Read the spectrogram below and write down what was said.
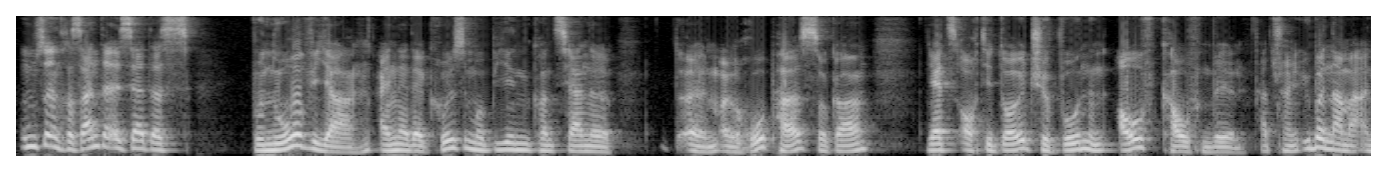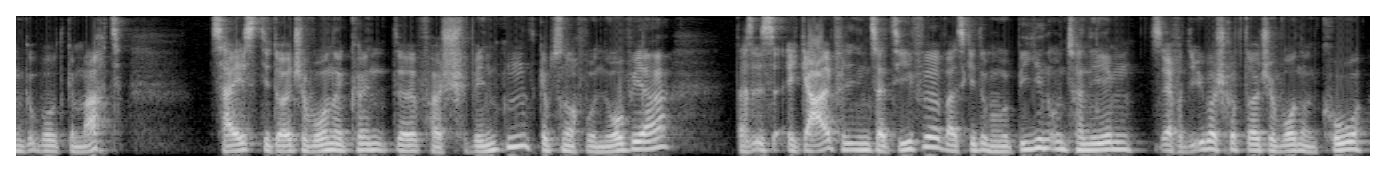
Umso interessanter ist ja, dass Vonovia, einer der größten Immobilienkonzerne äh, Europas sogar, jetzt auch die Deutsche Wohnen aufkaufen will. Hat schon ein Übernahmeangebot gemacht. Das heißt, die Deutsche Wohnen könnte verschwinden. Es gibt noch Vonovia. Das ist egal für die Initiative, weil es geht um Immobilienunternehmen. Das ist einfach die Überschrift Deutsche Wohnen und Co.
